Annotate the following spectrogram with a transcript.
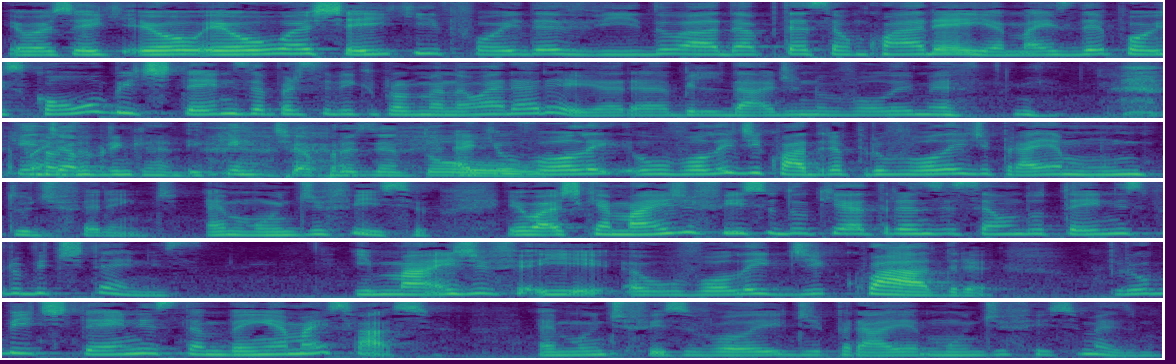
Eu achei que, eu, eu achei que foi devido à adaptação com a areia, mas depois, com o beach tênis, eu percebi que o problema não era areia, era habilidade no vôlei mesmo. Quem te, brincando. E quem te apresentou? É que o vôlei, o vôlei de quadra para o vôlei de praia é muito diferente. É muito difícil. Eu acho que é mais difícil do que a transição do tênis para o beach tênis. E mais dif- e o vôlei de quadra para o beach tênis também é mais fácil. É muito difícil. O vôlei de praia é muito difícil mesmo.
